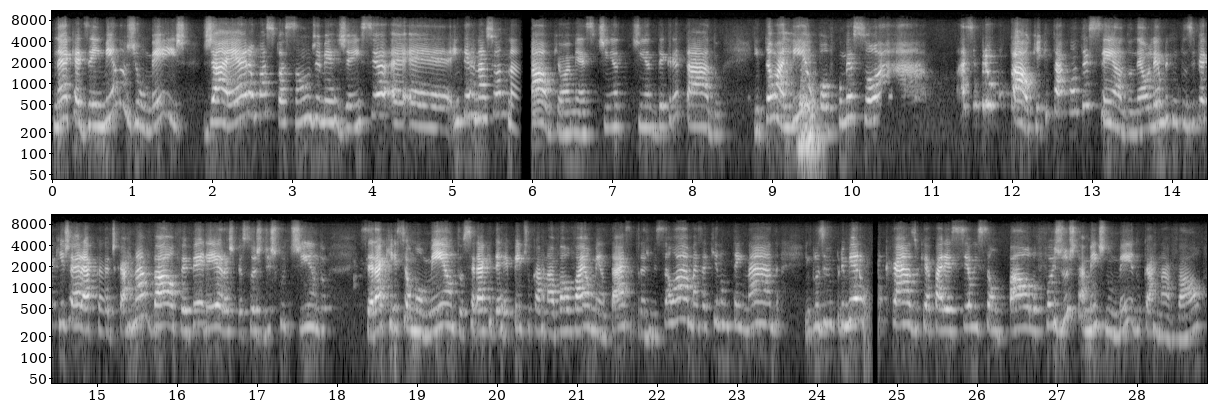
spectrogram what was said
né, quer dizer, em menos de um mês já era uma situação de emergência é, é, internacional que a OMS tinha, tinha decretado. Então, ali o povo começou a, a se preocupar, o que está acontecendo, né? Eu lembro que, inclusive, aqui já era época de carnaval, fevereiro, as pessoas discutindo Será que esse é o momento? Será que de repente o carnaval vai aumentar essa transmissão? Ah, mas aqui não tem nada. Inclusive, o primeiro caso que apareceu em São Paulo foi justamente no meio do carnaval.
